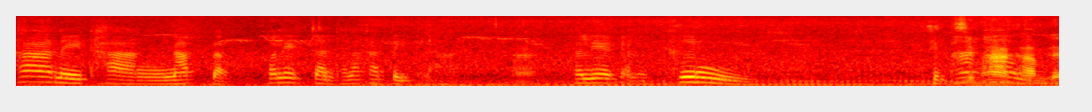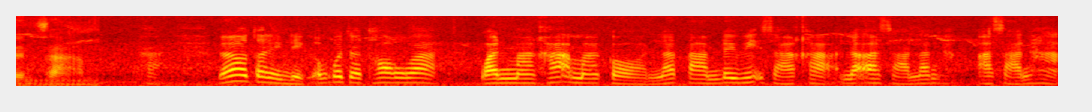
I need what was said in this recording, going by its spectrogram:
ถ้าในทางนับแบบเขาเรียกจันทรคตินะคะครับเขาเรียกอะไรขึ้น15สิบห้าค่ำเดือนสามค่ะ แล้วเราตอนเด็กๆอ้อมก็จะท่องว่า วันมาฆะมาก่อน แล้วตามด้วยวิสาขะและอาสาลันอาสาหะ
